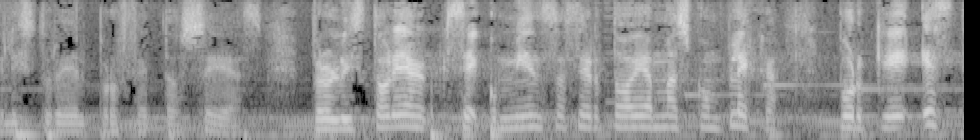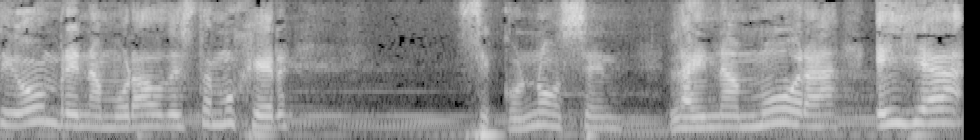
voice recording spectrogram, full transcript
la historia del profeta Oseas. Pero la historia se comienza a ser todavía más compleja, porque este hombre enamorado de esta mujer se conocen, la enamora, ella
